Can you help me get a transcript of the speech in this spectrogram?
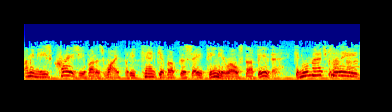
I mean, he's crazy about his wife, but he can't give up this 18-year-old stuff either. Can you imagine that? Please,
